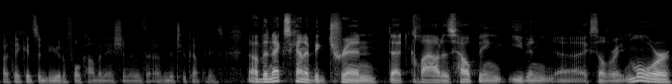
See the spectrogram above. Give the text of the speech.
So I think it's a beautiful combination of, of the two companies. Now, the next kind of big trend that cloud is helping even uh, accelerate more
